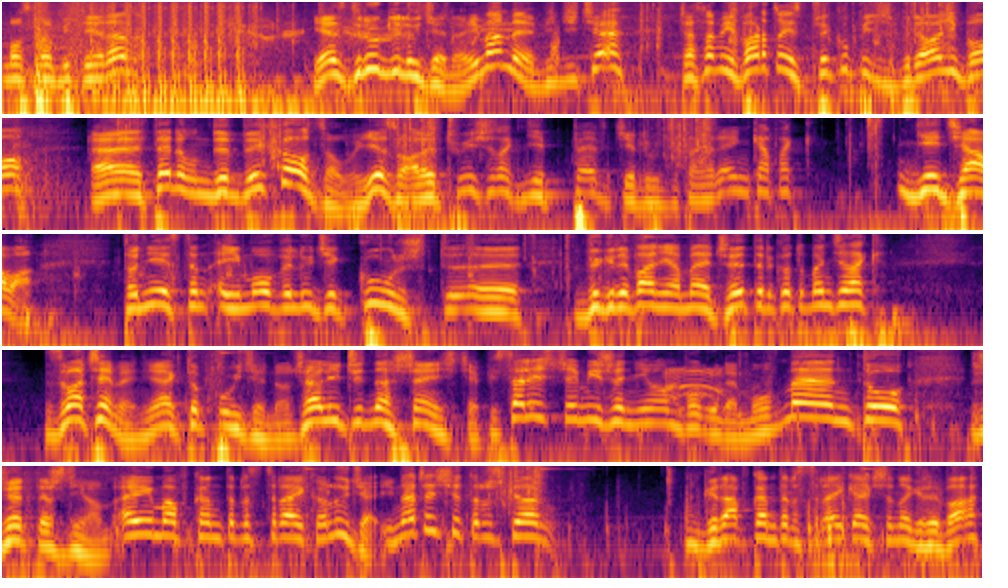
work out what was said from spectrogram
Mocno bity jeden. Jest drugi ludzie, no i mamy, widzicie? Czasami warto jest przekupić broń, bo e, te rundy wychodzą. Jezu, ale czuję się tak niepewnie, ludzie, ta ręka tak nie działa. To nie jest ten aimowy, ludzie, kunszt e, wygrywania meczy, tylko to będzie tak... Zobaczymy, nie, jak to pójdzie, no, trzeba liczyć na szczęście. Pisaliście mi, że nie mam w ogóle movementu, że też nie mam aima w Counter-Strike'a. Ludzie, inaczej się troszkę gra w Counter-Strike'a jak się nagrywa,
